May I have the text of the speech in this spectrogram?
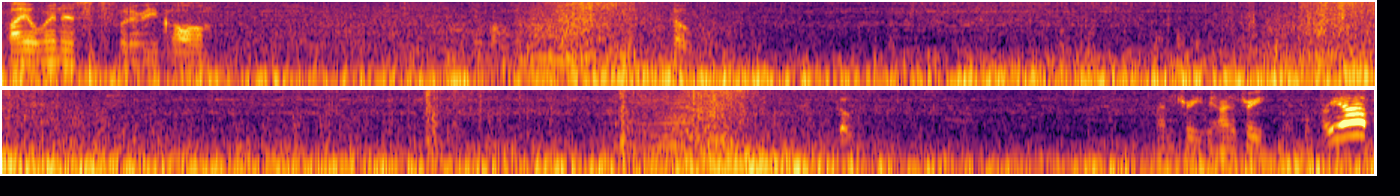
Violinist, whatever you call him. Go. Go. Behind a tree, behind a tree. Hurry up!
